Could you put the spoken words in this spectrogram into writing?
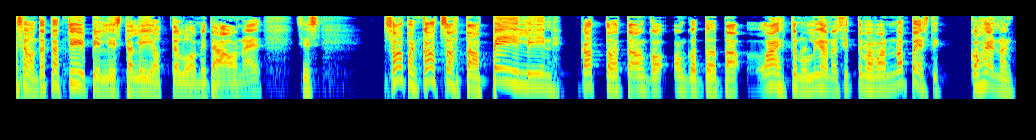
se on tätä tyypillistä liottelua, mitä on. Siis saatan katsahtaa peiliin, katsoa, että onko, onko tuota laihtunut lihona. Sitten mä vaan nopeasti kohennan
